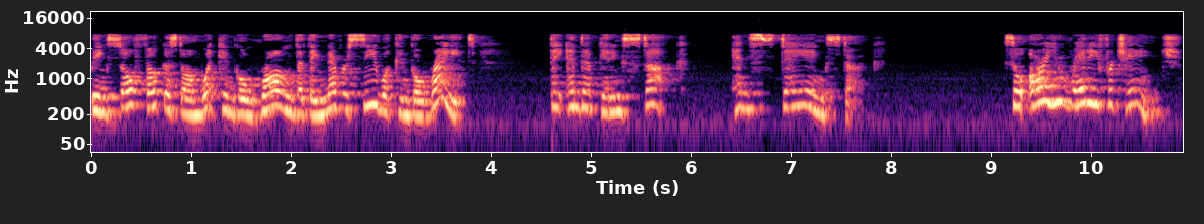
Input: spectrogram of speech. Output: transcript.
being so focused on what can go wrong that they never see what can go right, they end up getting stuck and staying stuck. So, are you ready for change?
